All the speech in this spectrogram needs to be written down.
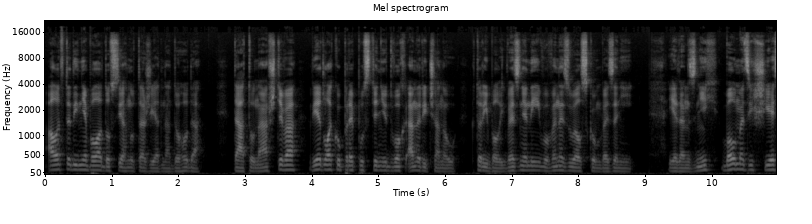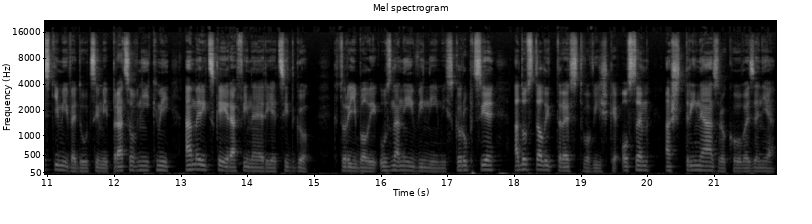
ale vtedy nebola dosiahnutá žiadna dohoda. Táto návšteva viedla ku prepusteniu dvoch Američanov, ktorí boli väznení vo venezuelskom väzení. Jeden z nich bol medzi šiestimi vedúcimi pracovníkmi americkej rafinérie Citgo, ktorí boli uznaní vinnými z korupcie a dostali trest vo výške 8 až 13 rokov väzenia.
